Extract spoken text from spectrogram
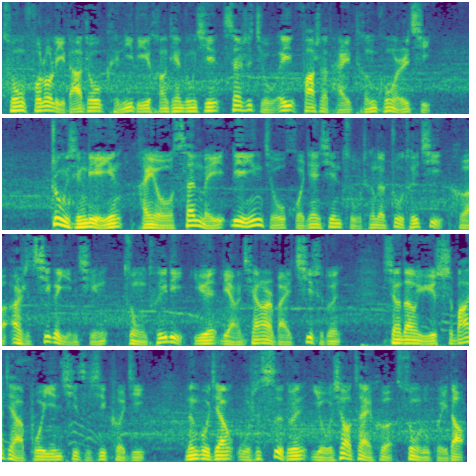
从佛罗里达州肯尼迪航天中心三十九 A 发射台腾空而起。重型猎鹰含有三枚猎鹰九火箭芯组成的助推器和二十七个引擎，总推力约两千二百七十吨，相当于十八架波音七四七客机。能够将五十四吨有效载荷送入轨道，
